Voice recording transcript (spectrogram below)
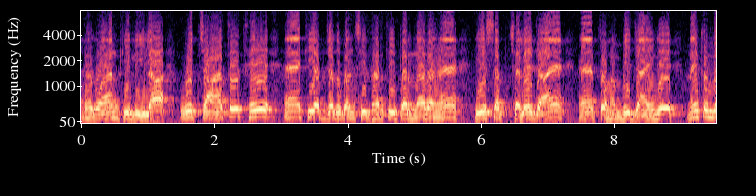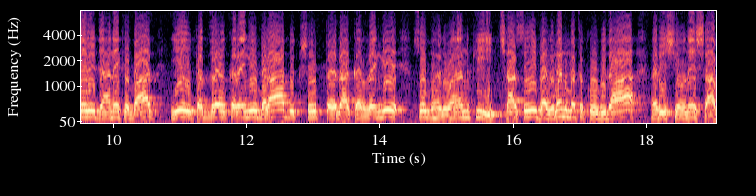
भगवान की लीला, वो चाहते थे कि अब जदुवंशी धरती पर न रहे, ये सब चले जाएँ तो हम भी जाएँगे। नहीं तो मेरे जाने के बाद ये उपद्रव करेंगे, बड़ा विक्षेप पैदा कर देंगे। सो भगवान की इच्छा से भगवान मत को विदा ऋषियों ने साप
